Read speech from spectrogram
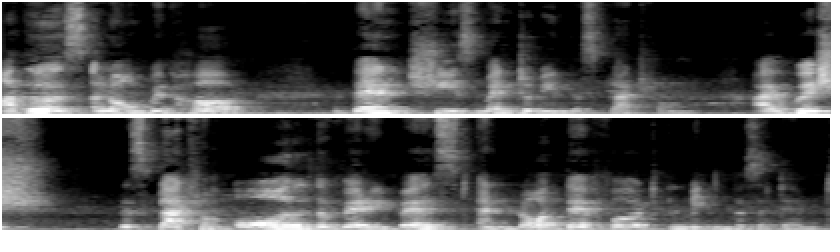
others along with her, then she is meant to be in this platform. I wish this platform all the very best and laud the effort in making this attempt.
